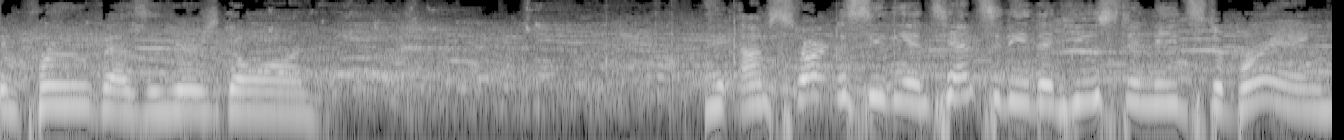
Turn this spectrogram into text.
improve as the years go on. Hey, I'm starting to see the intensity that Houston needs to bring,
